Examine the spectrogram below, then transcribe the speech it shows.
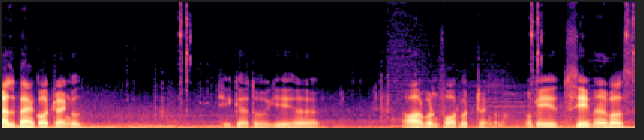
एल बैक और ट्रायंगल ठीक है तो ये है R one forward triangle okay ये सेम है बस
